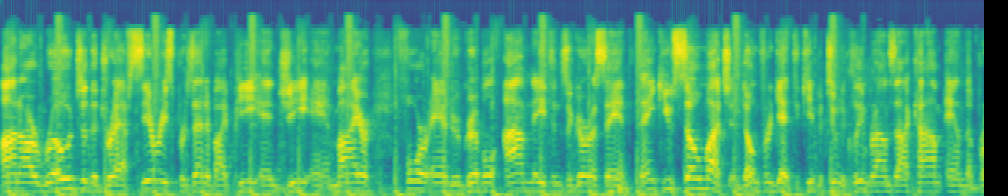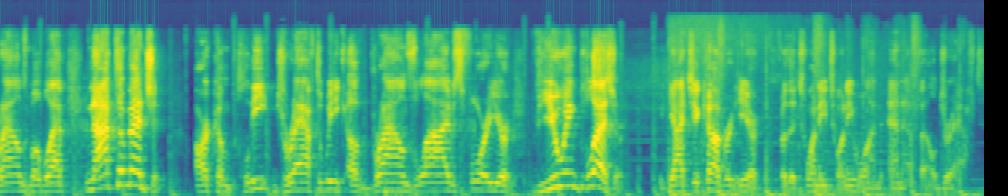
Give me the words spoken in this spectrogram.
on our Road to the Draft series presented by P&G and Meijer. For Andrew Gribble, I'm Nathan Zegura saying thank you so much. And don't forget to keep it tuned to clevelandbrowns.com and the Browns mobile app, not to mention our complete draft week of Browns lives for your viewing pleasure. We got you covered here for the 2021 NFL Draft.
